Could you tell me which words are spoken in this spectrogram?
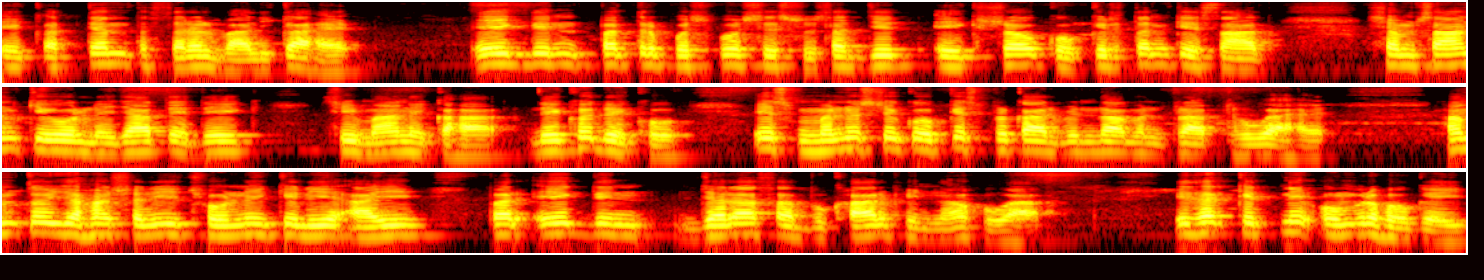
एक अत्यंत सरल बालिका है। एक दिन पत्र पुष्पों से सुसज्जित एक शव को कीर्तन के साथ शमशान की ओर ले जाते देख श्री माँ ने कहा, देखो देखो, इस मनुष्य को किस प्रकार वृंदावन प्राप्त हुआ है? हम तो यहाँ शरीर छोड़ने के लिए आई, पर एक दिन जरा सा बुखार भी न हुआ। इधर कितनी उम्र हो गई?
